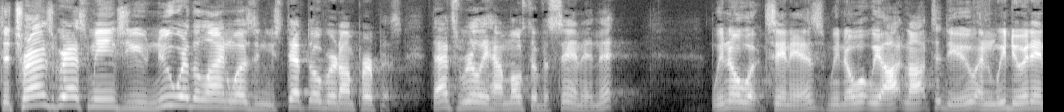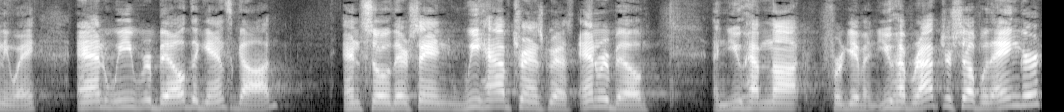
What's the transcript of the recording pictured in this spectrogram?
To transgress means you knew where the line was and you stepped over it on purpose. That's really how most of us sin, isn't it? We know what sin is. We know what we ought not to do, and we do it anyway. And we rebelled against God. And so they're saying, We have transgressed and rebelled, and you have not forgiven. You have wrapped yourself with anger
